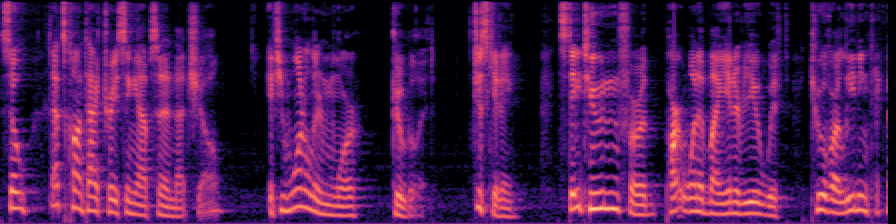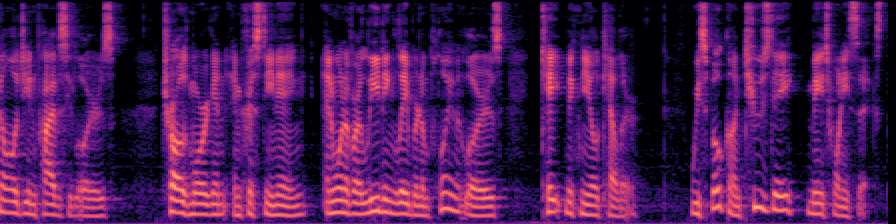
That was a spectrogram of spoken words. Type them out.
So that's contact tracing apps in a nutshell. If you want to learn more, Google it. Just kidding. Stay tuned for part one of my interview with two of our leading technology and privacy lawyers, Charles Morgan and Christine Ing, and one of our leading labor and employment lawyers, Kate McNeil Keller. We spoke on Tuesday, May 26th.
